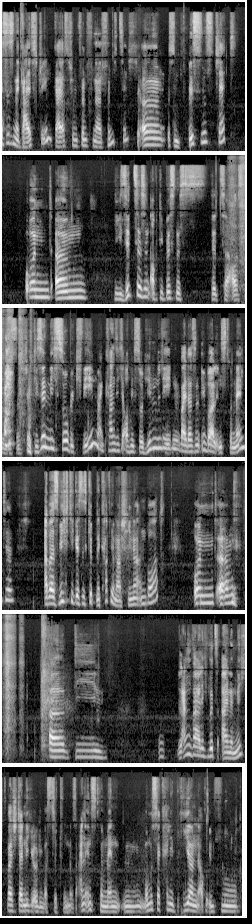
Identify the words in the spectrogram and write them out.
Es ist eine Gulfstream, Gulfstream 550, äh, ist ein Business-Jet und ähm, die Sitze sind auch die Business-Sitze aus dem Business-Jet. Die sind nicht so bequem, man kann sich auch nicht so hinlegen, weil da sind überall Instrumente. Aber das Wichtige ist, es gibt eine Kaffeemaschine an Bord und ähm, äh, die langweilig wird's einem nicht, weil ständig irgendwas zu tun ist. An Instrumenten, man muss ja kalibrieren, auch im Flug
